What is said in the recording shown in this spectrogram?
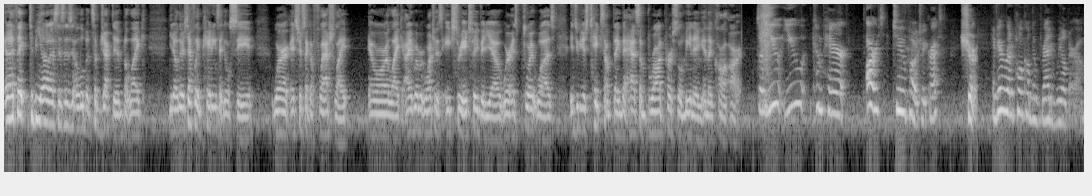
And I think, to be honest, this is a little bit subjective, but like, you know, there's definitely paintings that you'll see where it's just like a flashlight, or like I remember watching this H three H three video where his point was is you can just take something that has some broad personal meaning and then call it art. So you you compare art to poetry, correct? Sure. Have you ever read a poem called The Red Wheelbarrow?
